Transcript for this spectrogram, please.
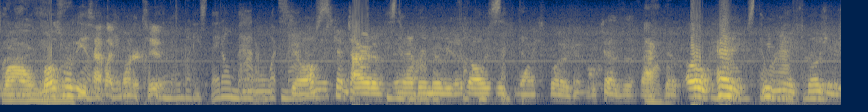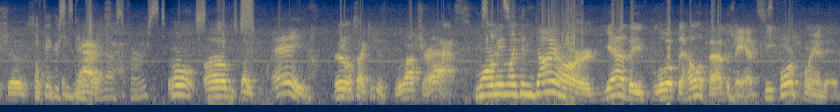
While most movies Yeah, have like one or two. of Nobodies. They don't matter. What matters? Still, I'm just getting tired of in every movie there's always sent at least one explosion because of the fact of oh hey knows that we we're need an explosion to show that He figures he's gonna matter. get us first. Well, um, like hey, it looks like you just blew out your ass. well, I mean, like in Die Hard, yeah, they blew up the helipad, but they had C4 planted.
